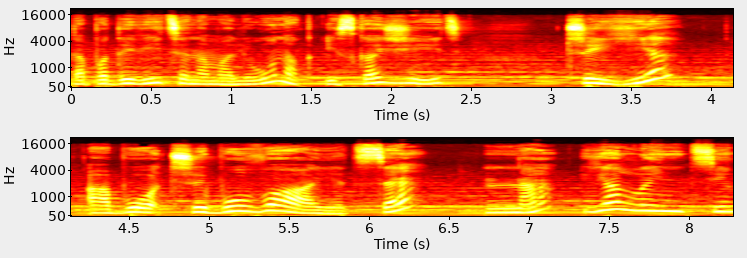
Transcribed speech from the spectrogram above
та подивіться на малюнок і скажіть, чи є або чи буває це на ялинці?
